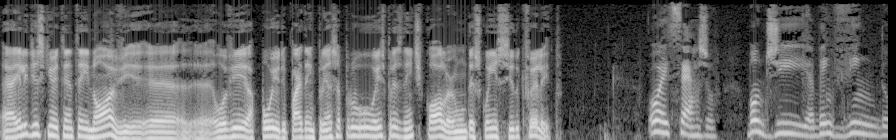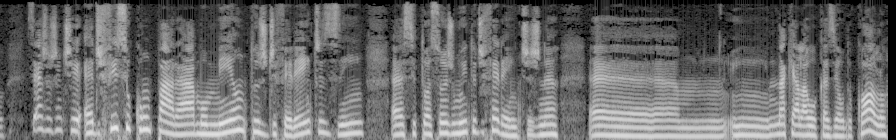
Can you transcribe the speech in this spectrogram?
É, ele diz que em 89 é, é, houve apoio de parte da imprensa para o ex-presidente Collor, um desconhecido que foi eleito. Oi, Sérgio. Bom dia, bem-vindo. Sérgio, a gente é difícil comparar momentos diferentes em é, situações muito diferentes, né? É, em, naquela ocasião do Collor,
